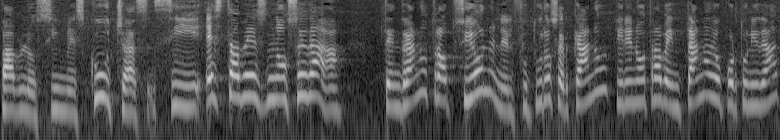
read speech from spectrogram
Pablo, si me escuchas, si esta vez no se da, ¿Tendrán otra opción en el futuro cercano? ¿Tienen otra ventana de oportunidad?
